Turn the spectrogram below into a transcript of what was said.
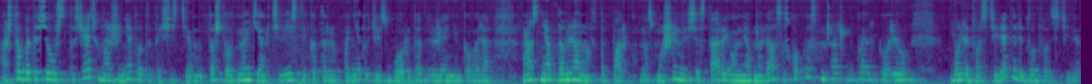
А чтобы это все ужесточать у нас же нет вот этой системы. То что вот многие активисты которые по нету сбора да, движения говорят у нас не обновлен автопарк у нас машины все старые он не обновлялся сколько Санжар Букаев говорил более 20 лет или до 20 лет.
